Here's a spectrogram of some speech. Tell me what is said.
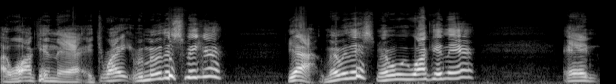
I walk in there. It's right. Remember this speaker? Yeah. Remember this? Remember we walk in there, and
